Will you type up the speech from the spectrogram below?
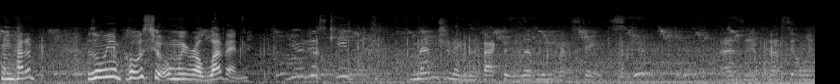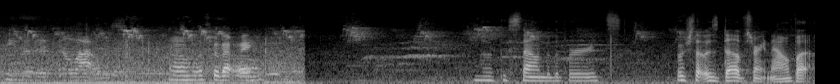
I'm not a, I was only imposed to it when we were 11. You just keep mentioning the fact that we live in different states. As if that's the only thing that it allows. Oh, let's go that way. Love the sound of the birds. I wish that was doves right now, but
